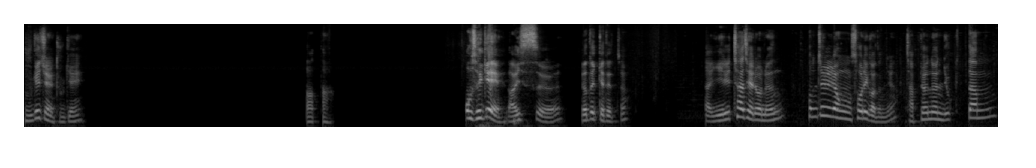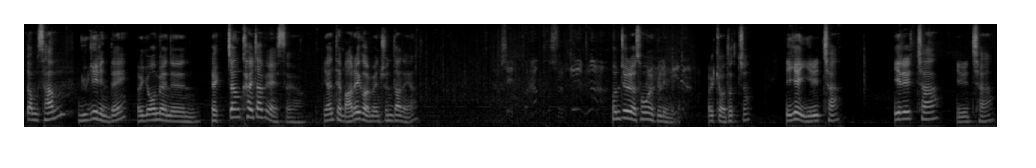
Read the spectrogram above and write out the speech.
두 개 중에 두개. 나왔다. 오, 세 개! 나이스! 여덟 개 됐죠? 자, 1차 재료는 손질용 소리거든요. 좌표는 63.3, 6일인데 여기 오면은 백정 칼잡이가 있어요. 얘한테 말을 걸면 준다네요. 손질용 송을 빌립니다 이렇게 얻었죠? 이게 1차 1일차 1차.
